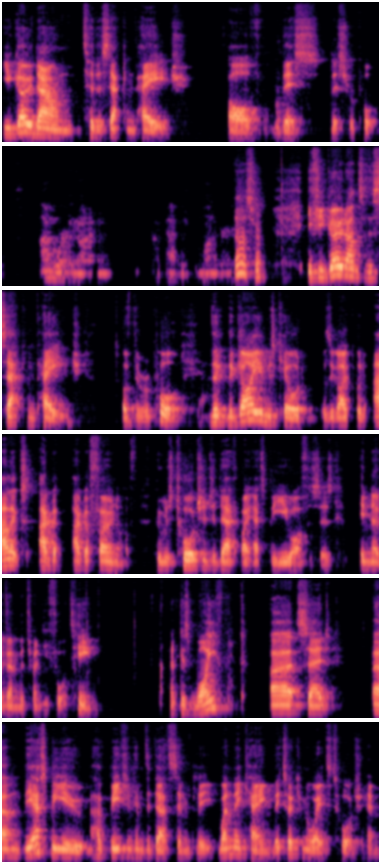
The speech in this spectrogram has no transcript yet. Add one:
you go down to the second page of this this report. I'm working on it. No, that's right. If you go down to the second page of the report, yeah. the, the guy who was killed was a guy called Alex Ag- Agafonov, who was tortured to death by SBU officers in November 2014. And his wife uh, said um, the SBU have beaten him to death simply. When they came, they took him away to torture him.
